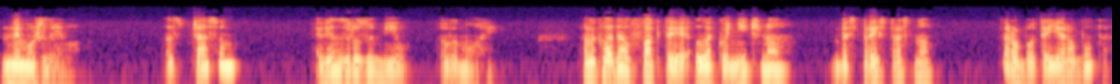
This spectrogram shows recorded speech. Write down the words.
неможливо. З часом він зрозумів вимоги. Викладав факти лаконічно, безпристрасно. Робота є робота.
